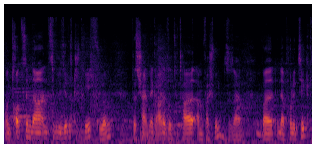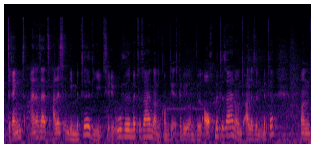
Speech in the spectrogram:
und trotzdem da ein zivilisiertes Gespräch führen das scheint mir gerade so total am Verschwinden zu sein. Weil in der Politik drängt einerseits alles in die Mitte, die CDU will Mitte sein, dann kommt die SPD und will auch Mitte sein und alle sind Mitte. Und,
